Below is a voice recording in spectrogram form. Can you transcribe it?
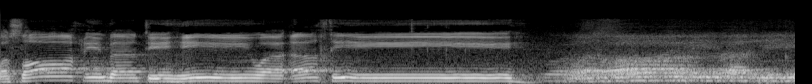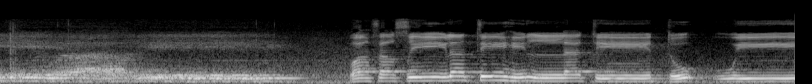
وصاحبته وأخيه. وفصيلته التي تؤويه.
